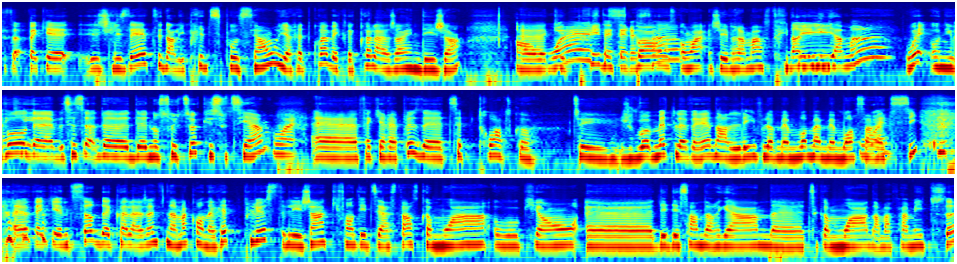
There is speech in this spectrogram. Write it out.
c'est ça. Fait que je lisais, tu sais, dans les prédispositions, il y aurait de quoi avec le collagène des gens. Ah ouais, c'est prédispose- intéressant. Ouais, j'ai vraiment strippé. Dans les ligaments? Oui, au niveau Ok. de, c'est ça, de, de nos structures qui soutiennent. Ouais. Euh, fait qu'il y aurait plus de type 3, en tout cas. Tu sais, je vais mettre le vrai dans le livre, là, mais moi, ma mémoire s'arrête Ouais. ici. Euh, fait qu'il y a une sorte de collagène, finalement, qu'on arrête plus les gens qui font des diastases comme moi ou qui ont euh, des descentes d'organes, euh, tu sais, comme moi, dans ma famille, tout ça.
